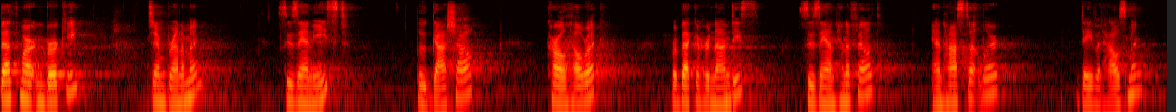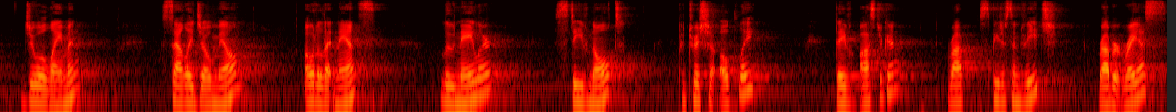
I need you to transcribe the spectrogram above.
Beth Martin Birky, Jim Brenneman, Suzanne Ehst, Luke Gascho, Carl Helrich, Rebecca Hernandez, Suzanne Hinnefeld, Ann Hostetler, David Hausman, Jewel Lehman, Sally Jo Milne, Odalette Nance, Lou Naylor, Steve Nolt, Patricia Oakley, Dave Ostergren, Rob Peterson Veach, Robert Reyes,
